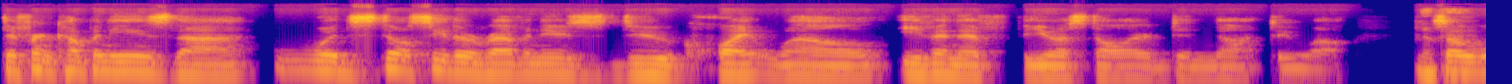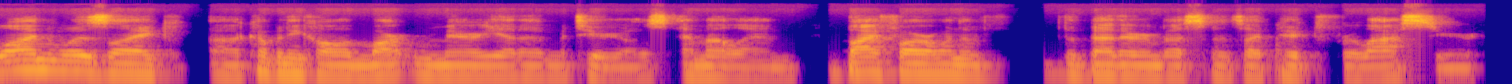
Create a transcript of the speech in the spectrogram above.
different companies that would still see their revenues do quite well, even if the US dollar did not do well. Okay. So one was like a company called Martin Marietta Materials, MLM. By far one of the better investments I picked for last year.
